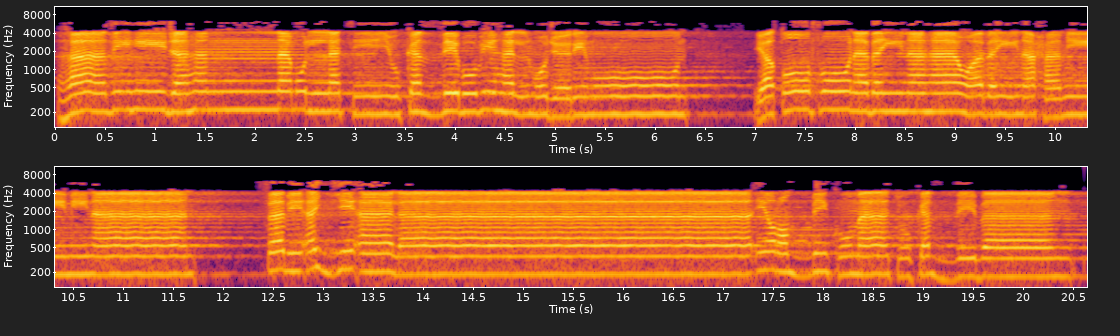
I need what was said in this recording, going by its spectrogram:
هذه جهنم التي يكذب بها المجرمون يطوفون بينها وبين حميمنان فبأي آلاء ربكما تكذبان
